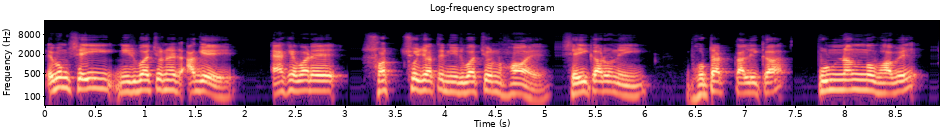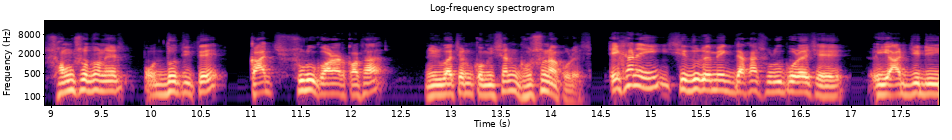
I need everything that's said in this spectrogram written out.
এবং সেই নির্বাচনের আগে একেবারে স্বচ্ছ যাতে নির্বাচন হয়, সেই কারণেই ভোটার তালিকা পূর্ণাঙ্গভাবে সংশোধনের পদ্ধতিতে কাজ শুরু করার কথা নির্বাচন কমিশন ঘোষণা করেছে। এখানেই সিঁদুর এমেক দেখা শুরু করেছে এই আরজিডি,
